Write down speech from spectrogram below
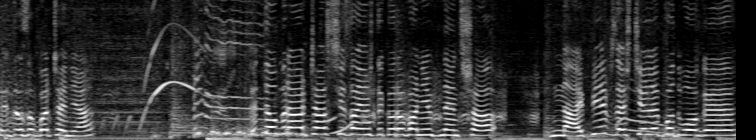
Do zobaczenia. Dobra, czas się zająć dekorowaniem wnętrza. Najpierw zaścielę podłogę.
